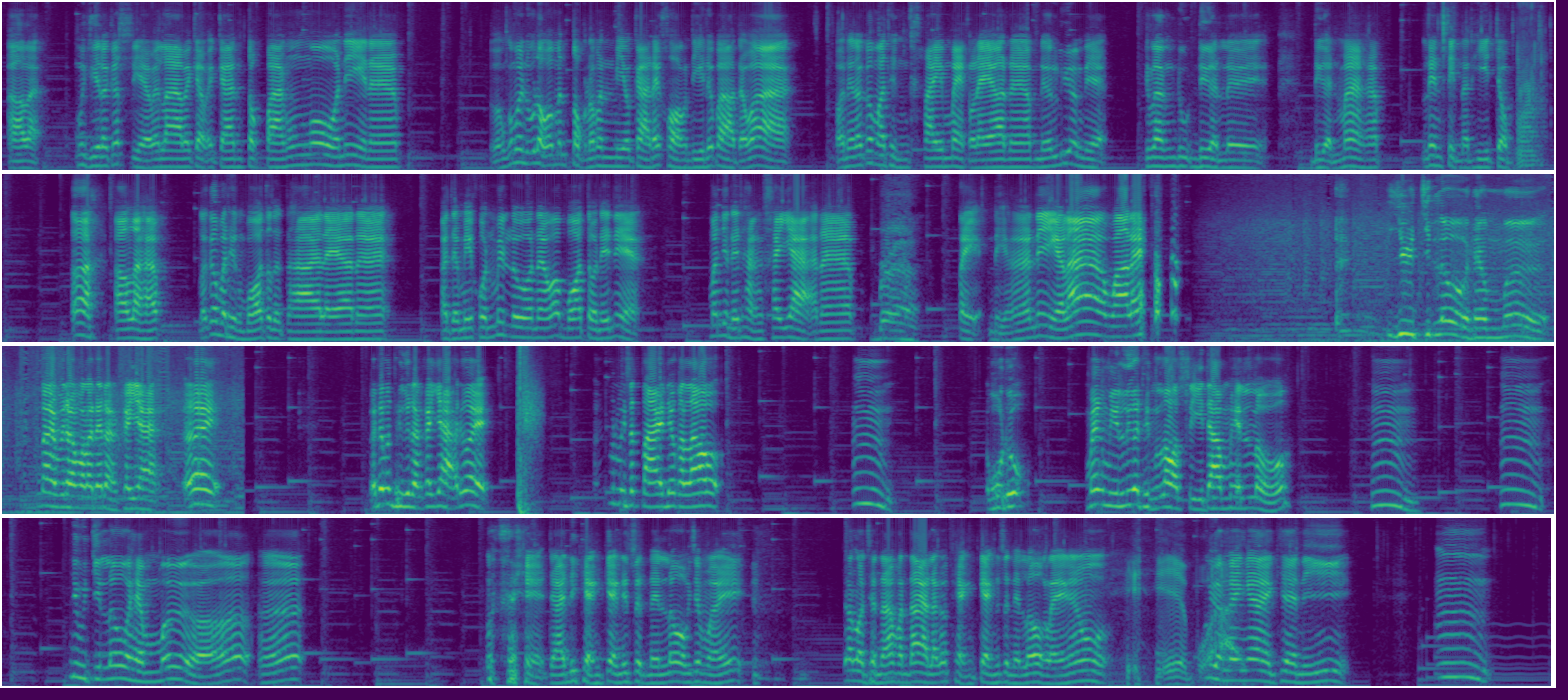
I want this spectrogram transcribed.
เอาละเมื่อกี้เราก็เสียเวลาไปกับไอการตกปลาโง่ๆนี่นะครับผมก็ไม่รู้หรอกว่ามันตกแล้วมันมีโอกาสได้ของดีหรือเปล่า แต่ว่า ตอนนี้เราก็มาถึงไคลแม็กแล้วนะครับ เนื้อเรื่องเนี่ยกำลังดุเดือดเลย เดือดมากครับ เล่นสิบนาทีจบ เออเอาล่ะครับ แล้วก็มาถึงบอสตัวสุดท้ายแล้วนะ อาจจะมีคนไม่รู้นะว่าบอสตัวนี้เนี่ย มันอยู่ในถังขยะนะครับเตะดิฮะนี่ไงล่ะมาแล้ว ยูจิโร่แฮมเมอร์นายไปทำอะไรในถังขยะ เอ้ยเอ้ยนี่มันถือถังขยะด้วย มันมีสไตล์เดียวกับเรา อืมโอ้โหดูแม่งมีเลือดถึงหลอดสีดำเฮนโหลอืม อืมยูจิโร่แฮมเมอร์เหรอเออจายที่แข็งแกร่งที่สุดในโลกใช่ไหมถ้าเราชนะมันได้แล้วก็แข็งแกร่งที่สุดในโลกแล้ว yeah, เรื่อง boy. ง่ายๆ แค่นี้ อืม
